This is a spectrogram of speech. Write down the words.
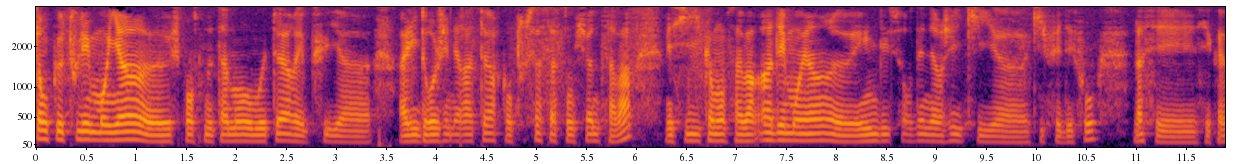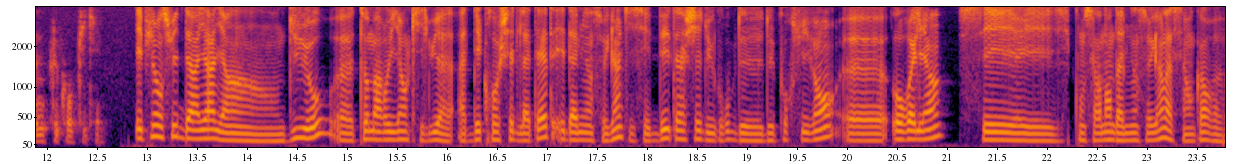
tant que tous les moyens, je pense notamment au moteur et puis à l'hydrogénérateur, quand tout ça, ça fonctionne, ça va. Mais s'il commence à avoir un des moyens et une des sources d'énergie qui, qui fait défaut, là, c'est quand même plus compliqué. Et puis ensuite, derrière, il y a un duo, euh, Thomas Ruyant qui lui a, décroché de la tête et Damien Seguin qui s'est détaché du groupe de, poursuivants. Euh, Aurélien, c'est concernant Damien Seguin, là c'est encore euh,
